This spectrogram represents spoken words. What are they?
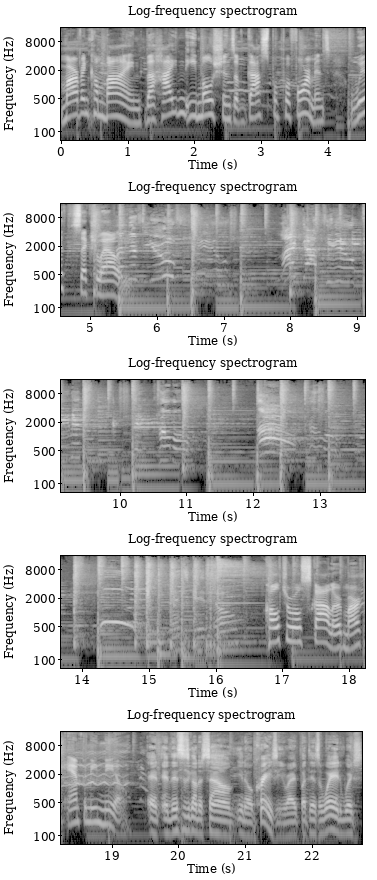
Marvin combined the heightened emotions of gospel performance with sexuality. Cultural scholar Mark Anthony Neal. And, and, this is going to sound, you know, crazy, right? But there's a way in which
